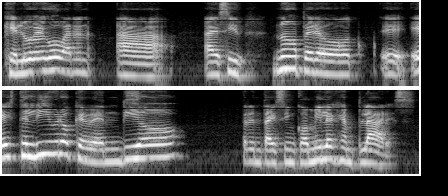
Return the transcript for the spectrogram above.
que luego van a, a decir, no, pero eh, este libro que vendió 35 mil ejemplares,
